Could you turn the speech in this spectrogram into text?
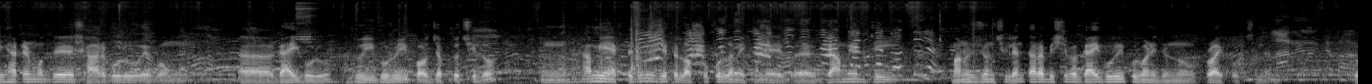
এই হাটের মধ্যে ষাঁড় গরু এবং গাই গরু দুই গরুই পর্যাপ্ত ছিল। আমি একটা জিনিস যেটা লক্ষ্য করলাম এখানে গ্রামের যেই মানুষজন ছিলেন, তারা বেশিরভাগ গাই গরুই কুরবানির জন্য ক্রয় করছিলেন। তো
